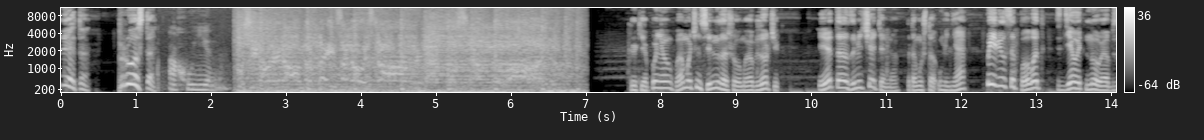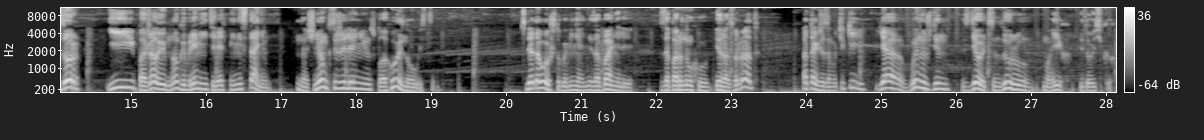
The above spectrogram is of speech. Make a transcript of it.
Это просто Охуенно. Как я понял, вам очень сильно зашел мой обзорчик. И это замечательно, потому что у меня появился повод сделать новый обзор, и, пожалуй, много времени терять мы не станем. Начнем, к сожалению, с плохой новости. Для того, чтобы меня не забанили за порнуху и разврат, а также за матюки, я вынужден сделать цензуру в моих видосиках.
